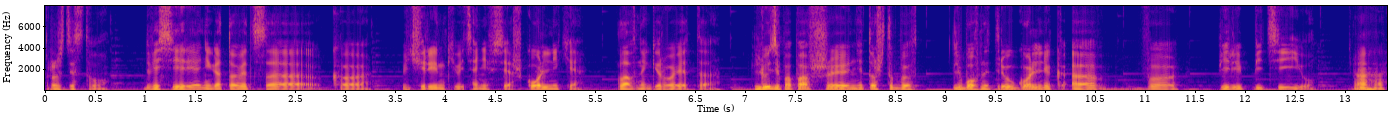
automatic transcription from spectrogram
Рождеству. Две серии они готовятся к вечеринке, ведь они все школьники. Главные герои это люди, попавшие не то чтобы в любовный треугольник, а в перипетию. Ага.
